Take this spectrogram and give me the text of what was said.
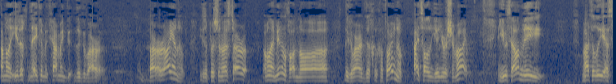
Amalei Yidach Neka Mekamig the Gebar Bararayan. He's a person who has Torah. Amalei Minilcha no the Gebar the Chatoyinu. I told you you're Shemai. And you tell me Martali as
